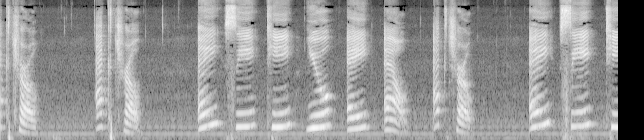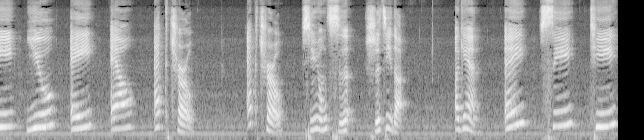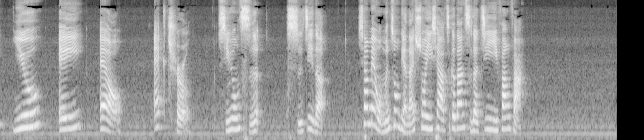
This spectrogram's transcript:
actual actual a c t u a l actual a c t u a l actual actual 形容词，实际的。Again, a c t u a l actual 形容词，实际的。下面我们重点来说一下这个单词的记忆方法。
